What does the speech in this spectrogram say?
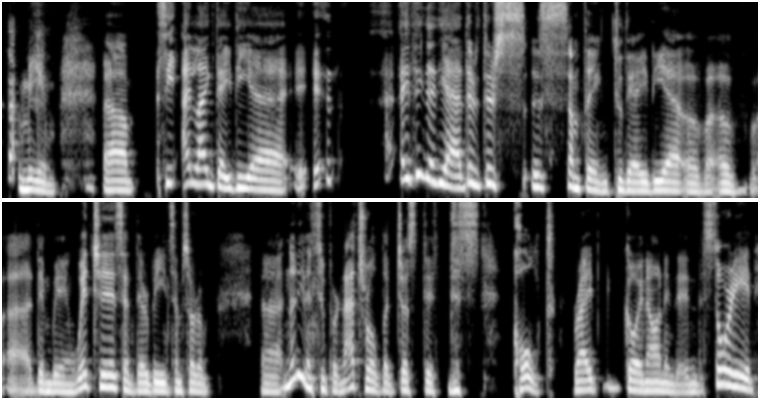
meme. Um, see, I like the idea. It, I think that yeah, there's there's something to the idea of of uh, them being witches and there being some sort of uh, not even supernatural, but just this, this cult, right, going on in the in the story. And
